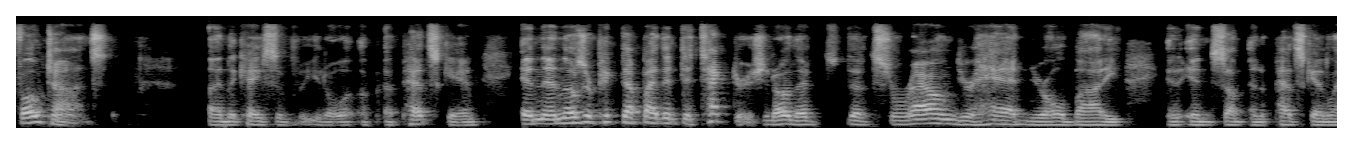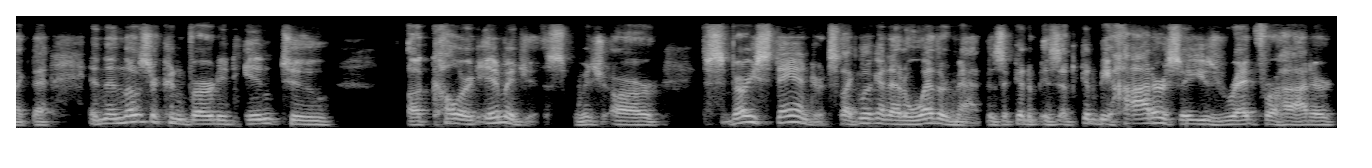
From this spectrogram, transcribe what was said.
photons in the case of you know a, a, PET scan, and then those are picked up by the detectors, you know that that surround your head and your whole body in, in some in a PET scan like that, and then those are converted into uh, colored images, which are very standard. It's like looking at a weather map. Is it going to is it going to be hotter? So you use red for hotter.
